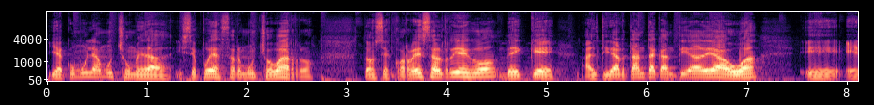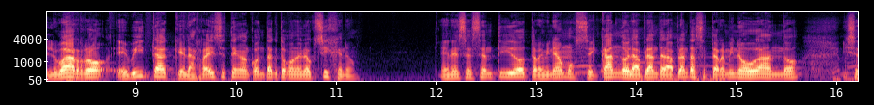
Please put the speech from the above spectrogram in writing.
y acumula mucha humedad y se puede hacer mucho barro. Entonces corres el riesgo de que al tirar tanta cantidad de agua, eh, el barro evita que las raíces tengan contacto con el oxígeno. En ese sentido, terminamos secando la planta, la planta se termina ahogando. Y se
